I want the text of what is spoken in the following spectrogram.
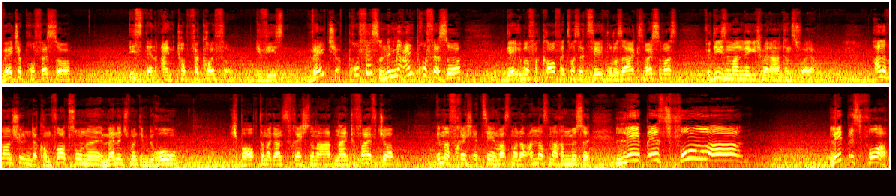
Welcher Professor ist denn ein Top-Verkäufer gewesen? Welcher Professor? Nimm mir einen Professor, der über Verkauf etwas erzählt, wo du sagst, weißt du was, für diesen Mann lege ich meine Hand ins Feuer. Alle waren schön in der Komfortzone, im Management, im Büro, ich behaupte mal ganz frech, so eine Art 9-to-5-Job. Immer frech erzählen, was man noch anders machen müsse. Leb es vor! Leb es vor.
